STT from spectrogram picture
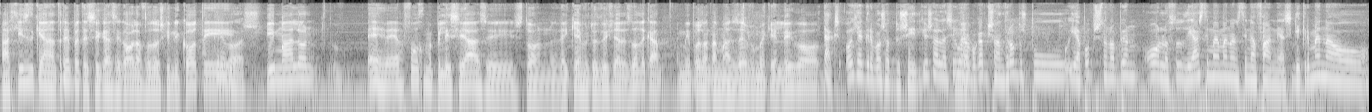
αρχίζει και ανατρέπεται σιγά σιγά όλο αυτό το σκηνικό ότι Ακριβώς. ή μάλλον ε, αφού έχουμε πλησιάσει στον Δεκέμβρη του 2012 μήπως να τα μαζεύουμε και λίγο; Εντάξει, όχι ακριβώς από τους ίδιους, αλλά σίγουρα Ναι. από κάποιους ανθρώπους που οι απόψεις των οποίων όλο αυτό το διάστημα έμεναν στην αφάνεια. Συγκεκριμένα ο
